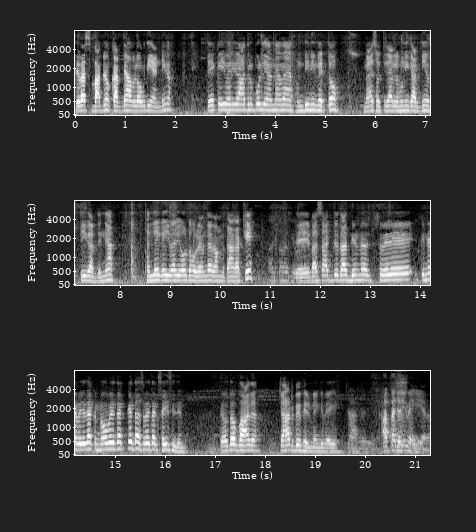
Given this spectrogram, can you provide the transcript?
ਤੇ ਬਸ ਬਾਬਿਓ, ਕਰਦੇ ਆ ਵਲੌਗ ਦੀ ਐਂਡਿੰਗ ਤੇ ਕਈ ਵਾਰੀ ਰਾਤ ਨੂੰ ਭੁੱਲ ਜਾਂਦਾ, ਮੈਂ ਹੁੰਦੀ ਨਹੀਂ ਮੇਰੇ ਤੋਂ। ਮੈਂ ਸੋਚ ਚੱਲ ਹੁਣੀ ਕਰਦੀ ਆ ਉੱਤੀ ਕਰ ਦਿੰਨੇ ਆ ਥੱਲੇ ਕਈ ਵਾਰੀ ਆਊਟ ਹੋ ਰਿਹਾ ਹੁੰਦਾ ਕੰਮ ਤਾਂ ਕਰਕੇ। ਤੇ ਬਸ ਅੱਜ ਦਾ ਦਿਨ ਸਵੇਰੇ ਕਿੰਨੇ ਵਜੇ ਤੱਕ? 9 ਵਜੇ ਤੱਕ ਕਿ 10 ਵਜੇ ਤੱਕ ਸਹੀ ਸੀ ਦਿਨ? ਤੇ ਉਹ ਤੋਂ ਬਾਅਦ 4 ਰੁਪਏ ਫਿਰ ਮਹਿੰਗੇ ਪੈ ਗਏ। ਚਾਰ ਆਤਾ ਜਮੀ ਪੈ ਗਈ ਯਾਰ।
